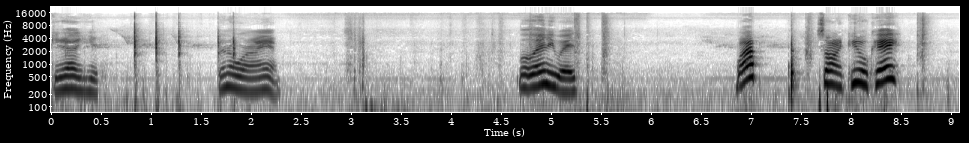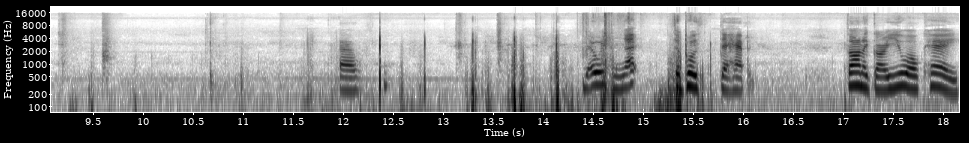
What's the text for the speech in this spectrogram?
Get out of here. Don't know where I am. Well, anyways. What? Sonic, you okay? Ow. That was not supposed to happen. Sonic, are you okay?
